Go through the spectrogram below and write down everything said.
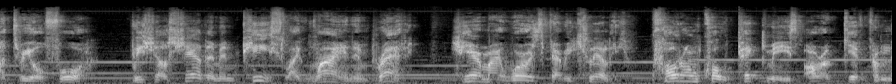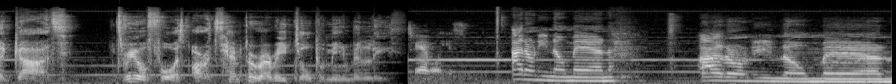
a 304. We shall share them in peace like wine and bread. Hear my words very clearly. Quote unquote pick-me's are a gift from the gods. 304s are a temporary dopamine release. Families. I don't need no man. I don't need no man.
